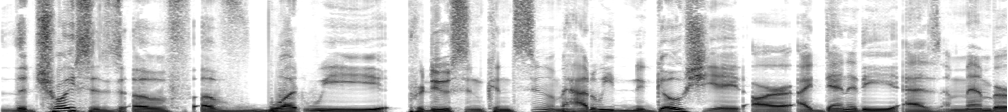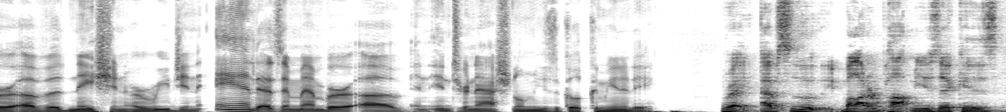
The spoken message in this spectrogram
the choices of of what we produce and consume. How do we negotiate our identity as a member of a nation or region and as a member of an international musical community? Right, absolutely. Modern pop music is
